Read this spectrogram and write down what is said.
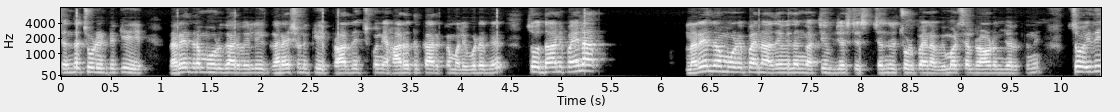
చంద్రచూడ్ ఇంటికి నరేంద్ర మోడీ గారు వెళ్ళి గణేశునికి ప్రార్థించుకొని హారతి కార్యక్రమాలు ఇవ్వడం సో దానిపైన నరేంద్ర మోడీ పైన అదేవిధంగా చీఫ్ జస్టిస్ చంద్రచూడ్ పైన విమర్శలు రావడం జరుగుతుంది. సో ఇది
